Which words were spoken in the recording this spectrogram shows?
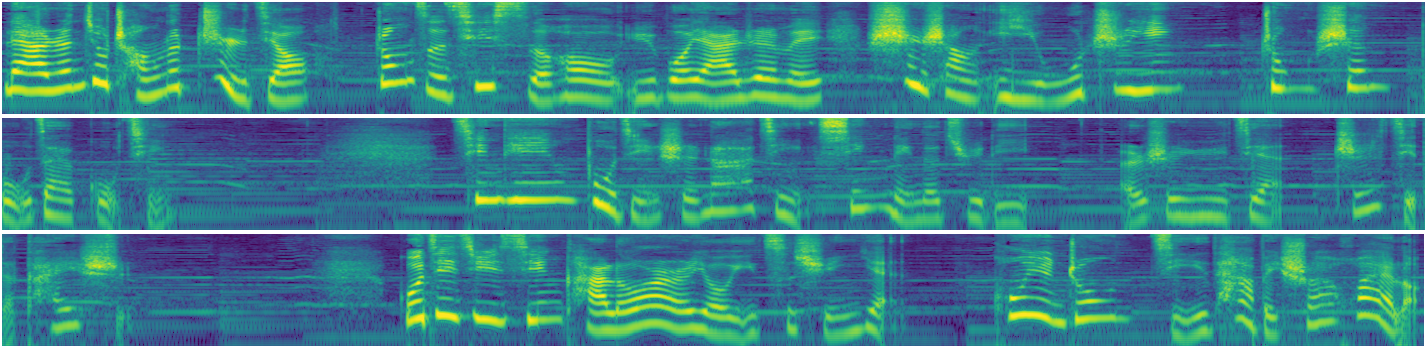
俩人就成了至交。钟子期死后，俞伯牙认为世上已无知音，终身不再鼓琴。倾听不仅是拉近心灵的距离，而是遇见知己的开始。国际巨星卡罗尔有一次巡演，空运中吉他被摔坏了，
